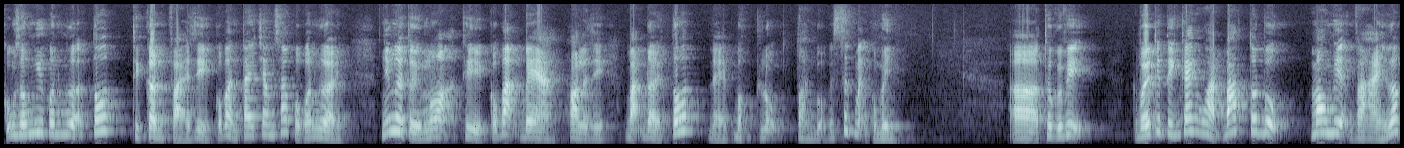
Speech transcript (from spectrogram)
cũng giống như con ngựa tốt thì cần phải gì? Có bàn tay chăm sóc của con người. Những người tuổi ngọ thì có bạn bè hoặc là gì? Bạn đời tốt để bộc lộ toàn bộ cái sức mạnh của mình. À, thưa quý vị với cái tính cách hoạt bát tốt bụng mau miệng và hài hước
